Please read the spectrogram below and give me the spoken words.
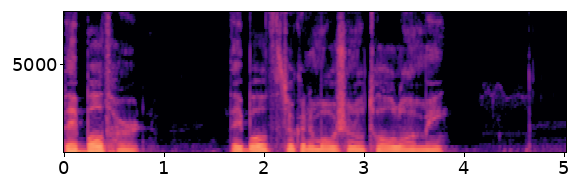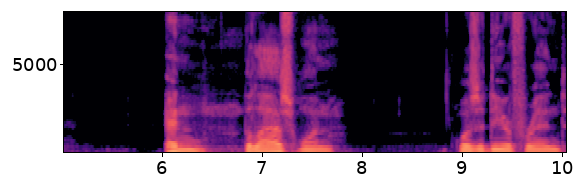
they both hurt. They both took an emotional toll on me. And the last one was a dear friend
